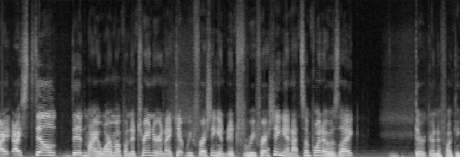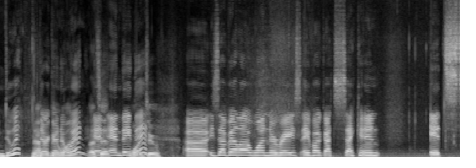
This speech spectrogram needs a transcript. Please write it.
I, I still did my warm up on the trainer and I kept refreshing and it refreshing and at some point I was like they're gonna fucking do it. Yeah, they're gonna won. win. And, and they One, did. uh, Isabella won the race. Ava got second. It's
